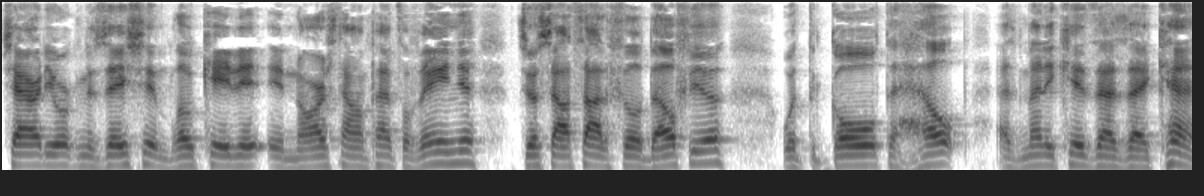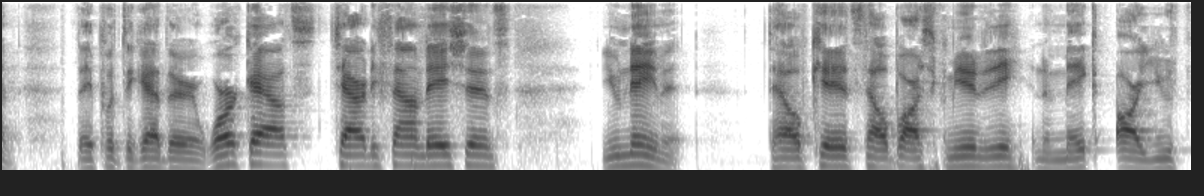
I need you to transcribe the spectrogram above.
charity organization located in Norristown, Pennsylvania, just outside of Philadelphia, with the goal to help as many kids as they can. They put together workouts, charity foundations, you name it, to help kids, to help our community, and to make our youth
